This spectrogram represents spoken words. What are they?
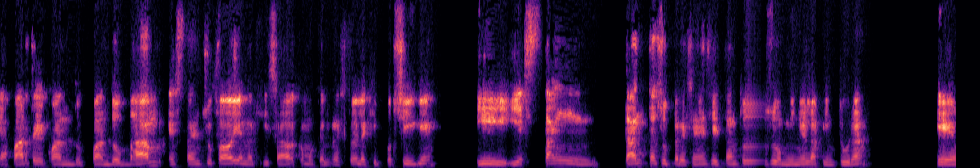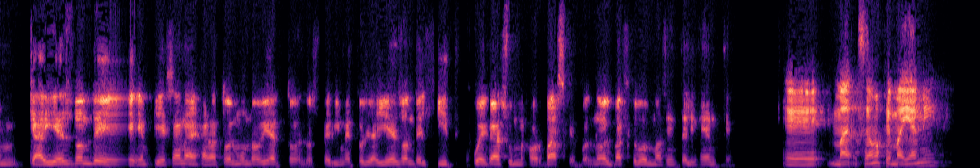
aparte, cuando, cuando Bam está enchufado y energizado, como que el resto del equipo sigue y, y es tan, tanta su presencia y tanto su dominio en la pintura, eh, que ahí es donde empiezan a dejar a todo el mundo abierto en los perímetros y ahí es donde el Heat juega su mejor básquetbol, ¿no? El básquetbol más inteligente. Eh, sabemos que Miami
